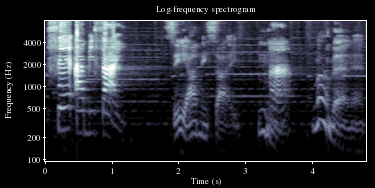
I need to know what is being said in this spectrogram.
Se ami sai. Se ami sai. Mm, Ah, Va bene.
